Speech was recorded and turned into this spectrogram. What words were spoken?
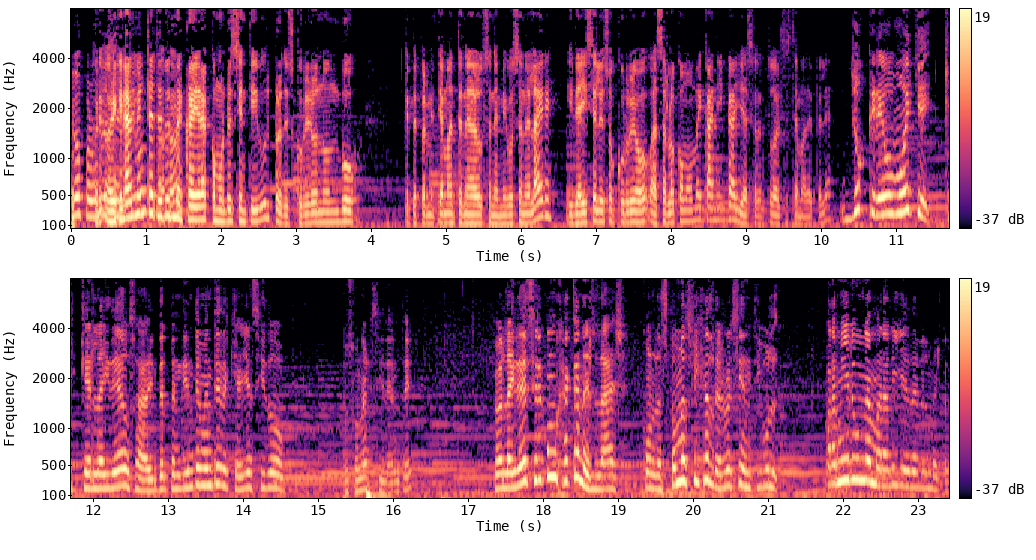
Iba por un Ori- Resident Originalmente Evil, Devil. May Cry era como un Resident Evil, pero descubrieron un bug que te permitía mantener a los enemigos en el aire. Y de ahí se les ocurrió hacerlo como mecánica y hacer todo el sistema de pelea. Yo creo muy que, que, que la idea, o sea, independientemente de que haya sido pues un accidente, pero la idea de ser como un hack and slash con las tomas fijas de Resident Evil, para mí era una maravilla de Devil May Cry.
